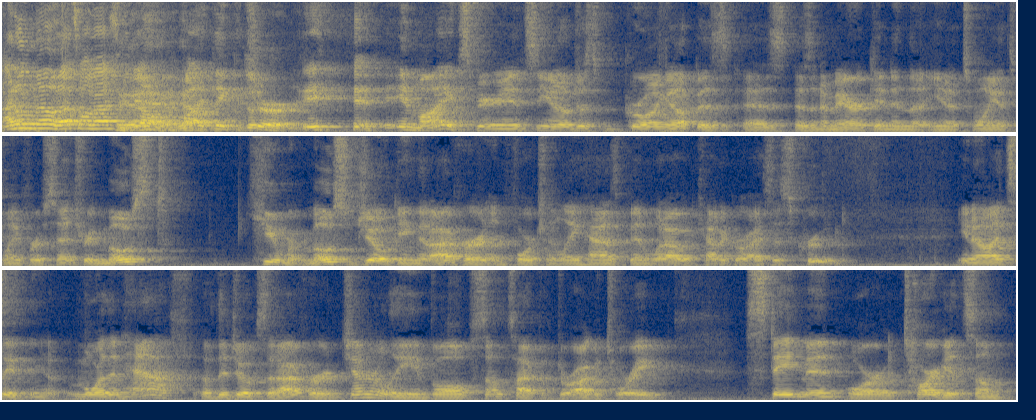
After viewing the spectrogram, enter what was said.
I don't know. That's all I'm asking yeah, Well, I think the, sure. in my experience, you know, just growing up as, as as an American in the you know 20th 21st century, most humor, most joking that I've heard, unfortunately, has been what I would categorize as crude you know, I'd say you know, more than half of the jokes that I've heard generally involve some type of derogatory statement or target some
